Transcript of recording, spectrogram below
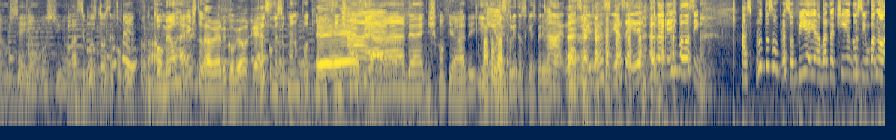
Ah, não sei, é um gostinho. Ah, você gostou, você comeu. Comeu o resto? Tá vendo? Comeu o Ela resto. começou comendo um pouquinho, É. assim, desconfiada, desconfiada. E Batata frita, você quer Ah, experimentar? não sei, já, já sei. Tanto é que a gente falou assim: as frutas são pra Sofia e a batatinha docinho pra nós.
